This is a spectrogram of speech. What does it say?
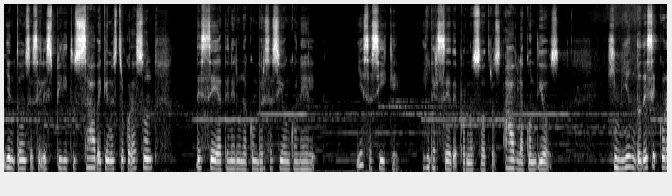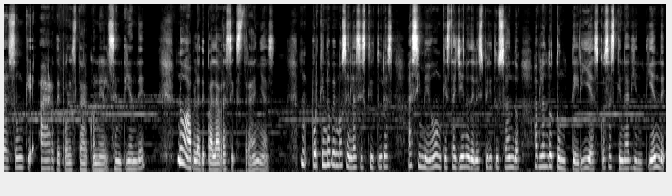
Y entonces el Espíritu sabe que nuestro corazón desea tener una conversación con Él. Y es así que intercede por nosotros, habla con Dios, gimiendo de ese corazón que arde por estar con Él. ¿Se entiende? No habla de palabras extrañas, porque no vemos en las escrituras a Simeón que está lleno del Espíritu Santo hablando tonterías, cosas que nadie entiende,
